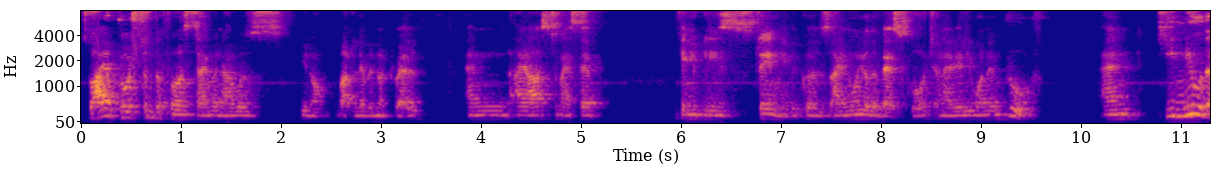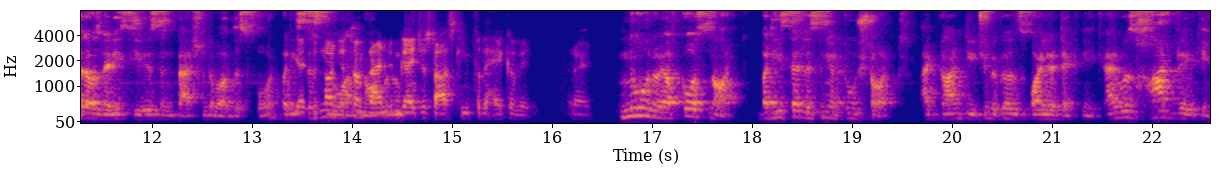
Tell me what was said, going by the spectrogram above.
So I approached him the first time when I was, you know, about 11 or 12 and I asked him, I said, Can you please train me? Because I know you're the best coach and I really want to improve. And he knew that I was very serious and passionate about the sport, but he yeah, says, not no, just some random guy just asking for the heck of it, right? No, no, of course not. But he said, listen, you're too short. I can't teach you because spoil your technique. And it was heartbreaking.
